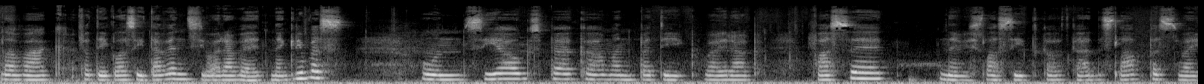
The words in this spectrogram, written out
labāk patīk lasīt avenes, jo ravēt negribas. Un sijaugu spēkā man patīk vairāk fasēt, nevis lasīt kaut kādas lapas vai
